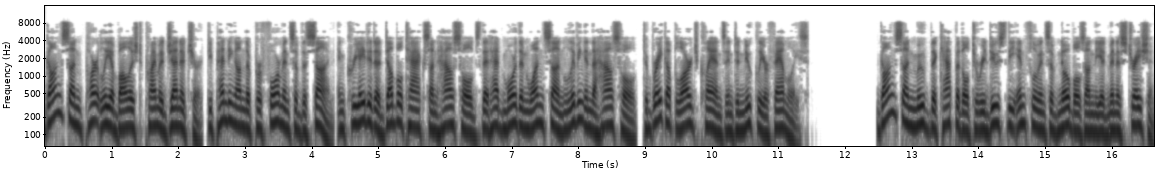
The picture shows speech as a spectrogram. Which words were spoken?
Gongsun partly abolished primogeniture depending on the performance of the son and created a double tax on households that had more than one son living in the household, to break up large clans into nuclear families. Gongsun moved the capital to reduce the influence of nobles on the administration.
